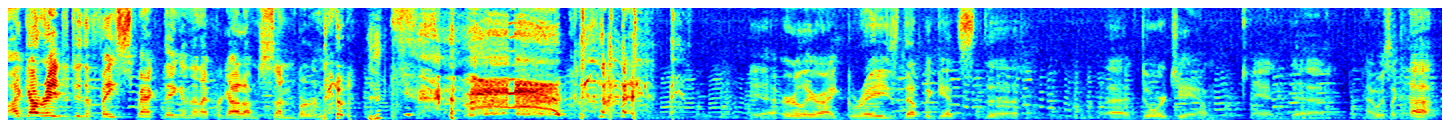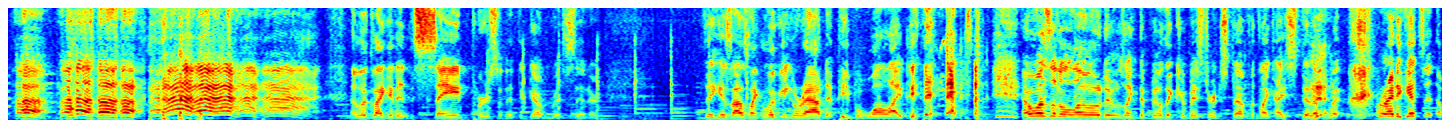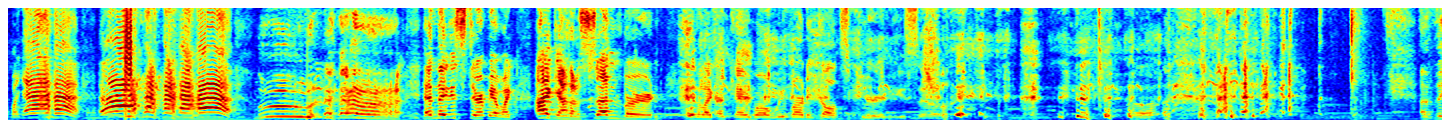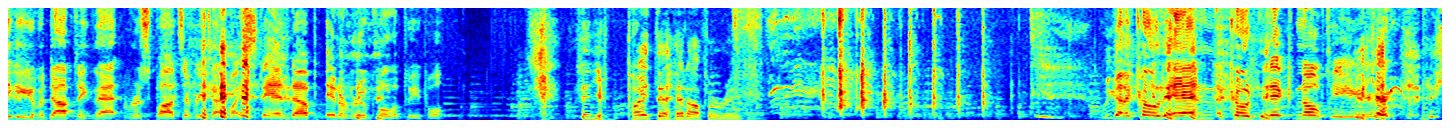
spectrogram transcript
I got ready to do the face smack thing, and then I forgot I'm sunburned. yeah, earlier I grazed up against the uh, door jam, and uh, I was like, ha ha ha ha ha ha ha ha. I look like an insane person at the government center. Thing is, I was like looking around at people while I did it. I wasn't alone. It was like the building commissioner and stuff, and like I stood up and went right against it. And I'm like, ah, ah, ooh, and they just stare at me. I'm like, I got a sunburn, and they're like, okay, well, we've already called security, so. Uh, I'm thinking of adopting that response every time I stand up in a room full of people. Then you bite the head off a raven. We got a code N, a code Nick Nolte here.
